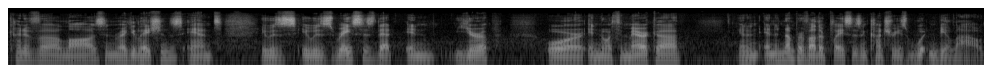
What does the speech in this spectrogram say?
kind of uh, laws and regulations. And it was, it was races that in Europe or in North America and in, a number of other places and countries wouldn't be allowed.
